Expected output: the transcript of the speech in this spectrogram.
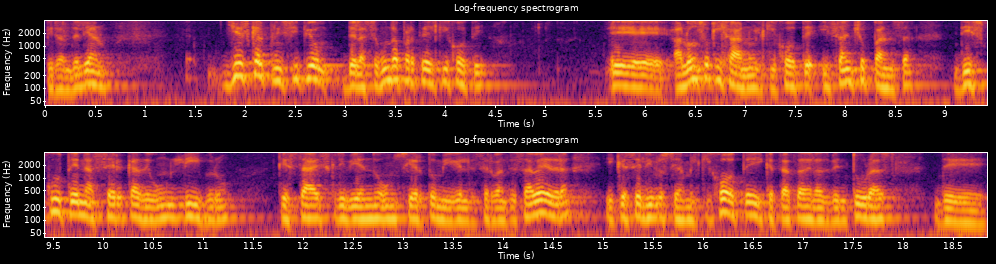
pirandeliano. Y es que al principio de la segunda parte del Quijote, eh, Alonso Quijano, el Quijote, y Sancho Panza discuten acerca de un libro que está escribiendo un cierto Miguel de Cervantes Saavedra y que ese libro se llama El Quijote y que trata de las aventuras de,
